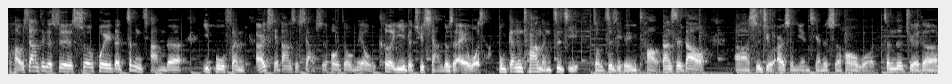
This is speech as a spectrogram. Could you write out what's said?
好像这个是社会的正常的一部分，而且当时小时候就没有刻意的去想，就是哎，我想不跟他们自己走自己的一套。但是到啊十九二十年前的时候，我真的觉得。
